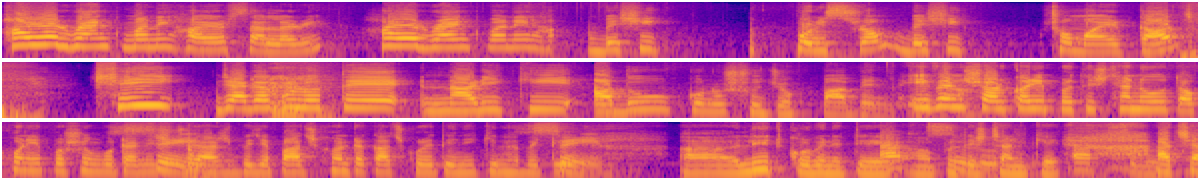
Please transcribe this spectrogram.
হায়ার র্যাঙ্ক মানে হায়ার স্যালারি হায়ার র্যাঙ্ক মানে বেশি পরিশ্রম, বেশি সময়ের কাজ সেই জায়গাগুলোতে নারী কি আদৌ কোনো সুযোগ পাবেন ইভেন সরকারি প্রতিষ্ঠানেও তখন এই প্রসঙ্গটা নিশ্চয়ই আসবে যে পাঁচ ঘণ্টা কাজ করে তিনি কীভাবে লিড করবেন এটি প্রতিষ্ঠানকে। আচ্ছা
